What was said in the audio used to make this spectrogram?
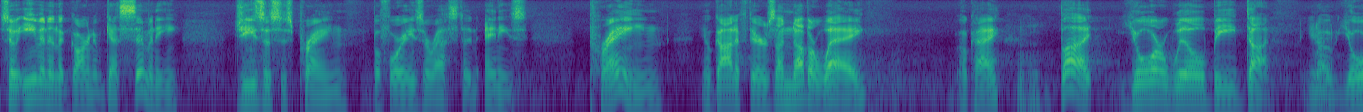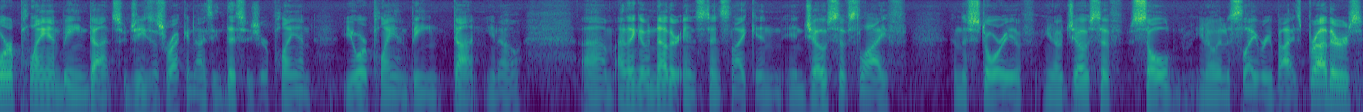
So even in the Garden of Gethsemane, Jesus is praying before he's arrested, and he's praying, you know, God, if there's another way, okay, mm-hmm. but your will be done. You know, right. your plan being done. So Jesus recognizing this is your plan, your plan being done. You know, um, I think of another instance like in in Joseph's life and the story of you know Joseph sold you know into slavery by his brothers.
